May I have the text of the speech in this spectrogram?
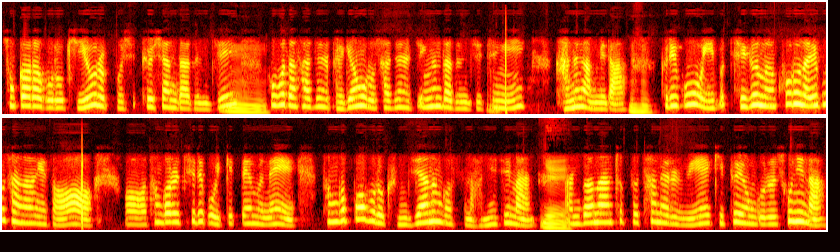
손가락으로 기호를 표시한다든지 음. 후보자 사진을 배경으로 사진을 찍는다든지 등이 가능합니다. 음. 그리고 지금은 코로나19 상황에서 어, 선거를 치르고 있기 때문에 선거법으로 금지하는 것은 아니지만 예. 안전한 투표 참여를 위해 기표 용구를 손이나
